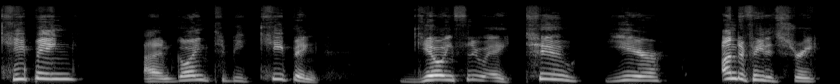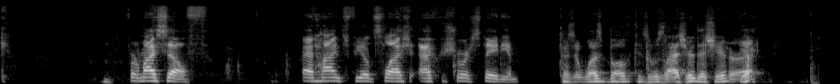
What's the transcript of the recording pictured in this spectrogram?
Keeping, I'm going to be keeping going through a two year undefeated streak for myself at Heinz Field slash Acrisure Stadium. Because it was both, because it was last year, this year. Correct. Yep.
